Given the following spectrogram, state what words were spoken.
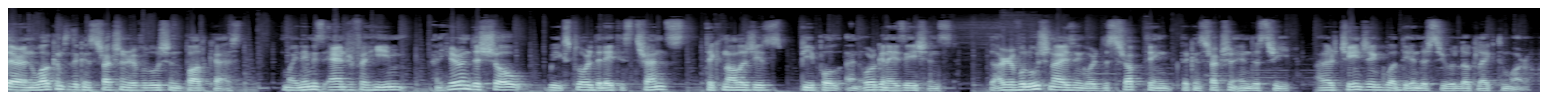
there, and welcome to the Construction Revolution podcast. My name is Andrew Fahim, and here on this show, we explore the latest trends, technologies, people, and organizations that are revolutionizing or disrupting the construction industry and are changing what the industry will look like tomorrow.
